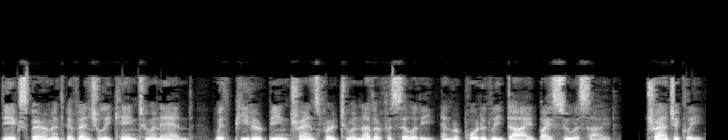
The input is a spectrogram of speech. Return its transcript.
The experiment eventually came to an end, with Peter being transferred to another facility and reportedly died by suicide. Tragically,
